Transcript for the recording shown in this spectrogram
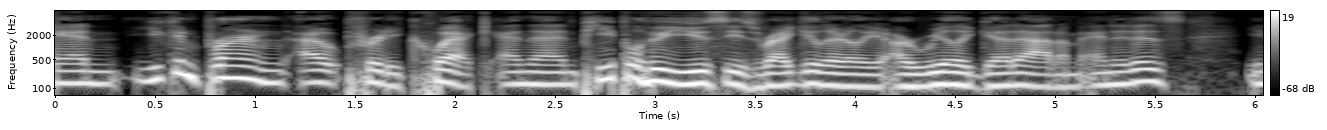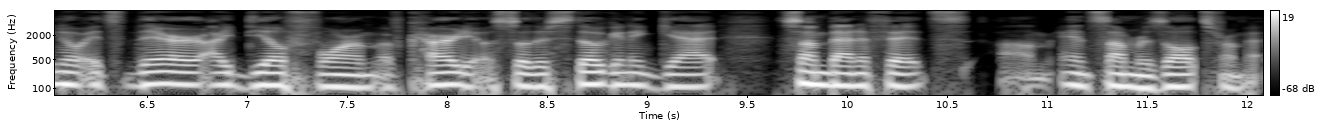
and you can burn out pretty quick and then people who use these regularly are really good at them and it is you know it's their ideal form of cardio so they're still going to get some benefits um, and some results from it.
